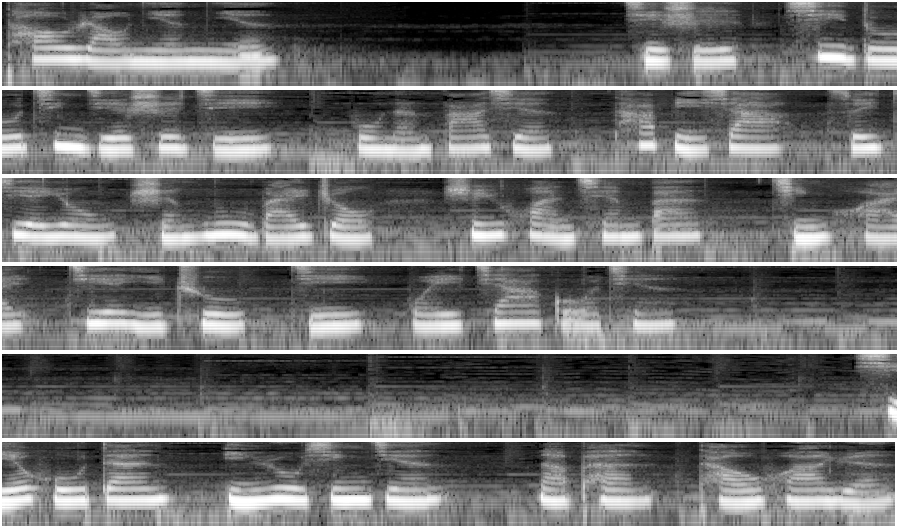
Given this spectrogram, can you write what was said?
叨扰年年。其实细读静节诗集，不难发现，他笔下虽借用神木百种，虚幻千般，情怀皆一处，即为家国间。携湖丹引入心间，那畔桃花源。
